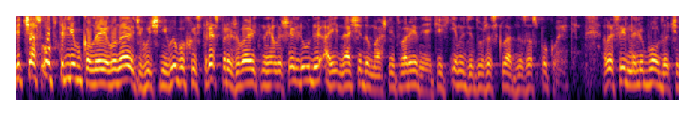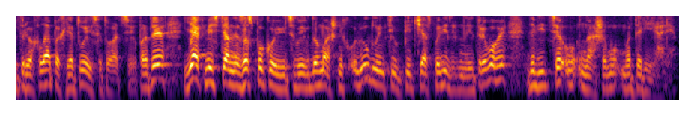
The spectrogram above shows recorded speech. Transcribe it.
Під час обстрілів, коли лунають гучні вибухи, стрес переживають не лише люди, а й наші домашні тварини, яких іноді дуже складно заспокоїти. Але сильна любов до чотирьох лапих рятує ситуацію. Про те, як містяни заспокоюють своїх домашніх улюбленців під час повітряної тривоги, дивіться у нашому матеріалі.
